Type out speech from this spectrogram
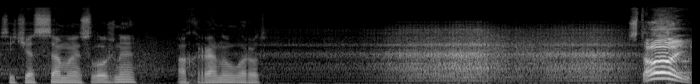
Сейчас самое сложное – охрана у ворот. Стой!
